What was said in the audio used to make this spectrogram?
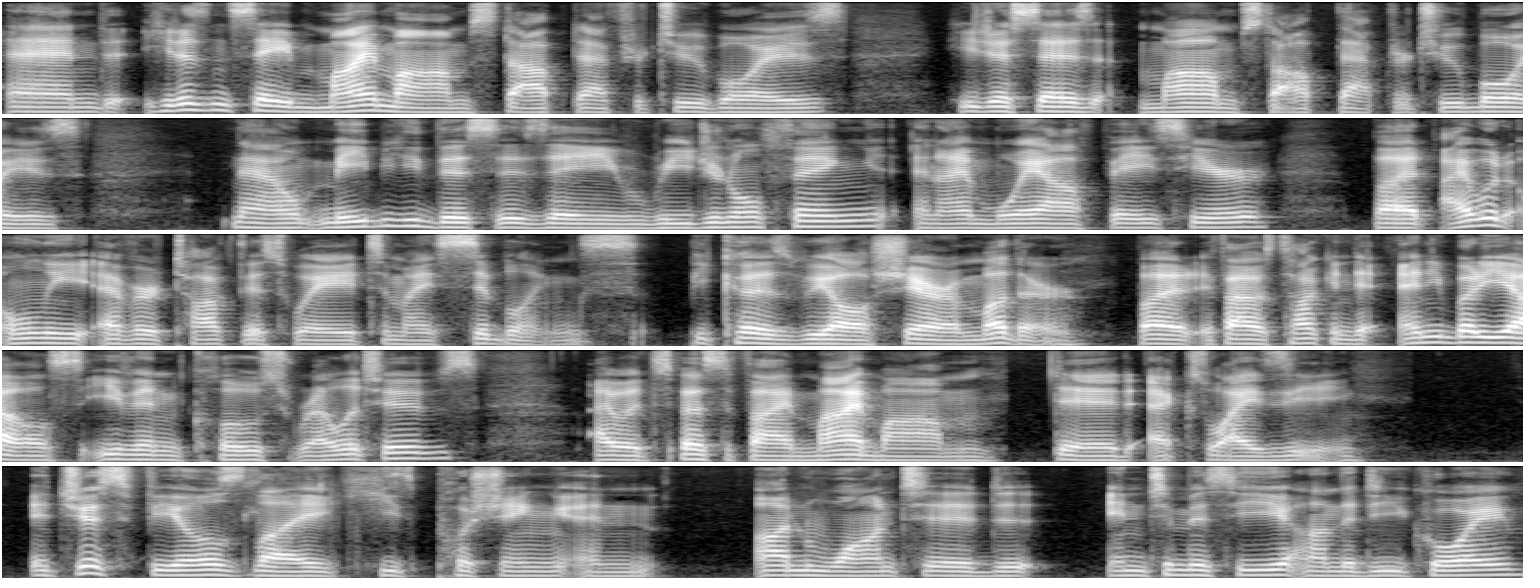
And he doesn't say, My mom stopped after two boys. He just says, Mom stopped after two boys. Now, maybe this is a regional thing and I'm way off base here, but I would only ever talk this way to my siblings because we all share a mother. But if I was talking to anybody else, even close relatives, I would specify my mom did XYZ. It just feels like he's pushing an unwanted intimacy on the decoy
